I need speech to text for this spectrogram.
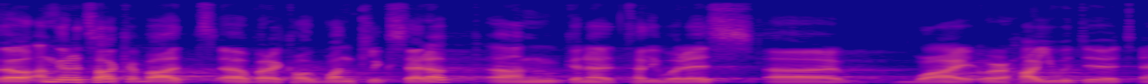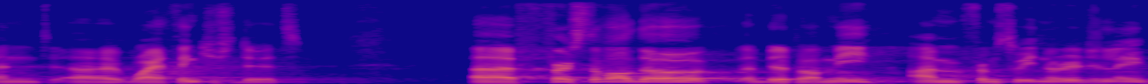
so I'm going to talk about uh, what I call one-click setup. I'm going to tell you what it is, uh, why or how you would do it, and uh, why I think you should do it. Uh, first of all, though, a bit about me. I'm from Sweden originally.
